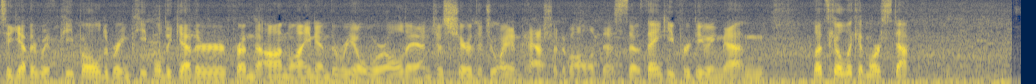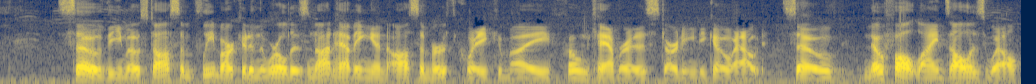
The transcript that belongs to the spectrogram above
together with people, to bring people together from the online and the real world, and just share the joy and passion of all of this. So thank you for doing that, and let's go look at more stuff. So, the most awesome flea market in the world is not having an awesome earthquake. My phone camera is starting to go out. So, no fault lines, all is well.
